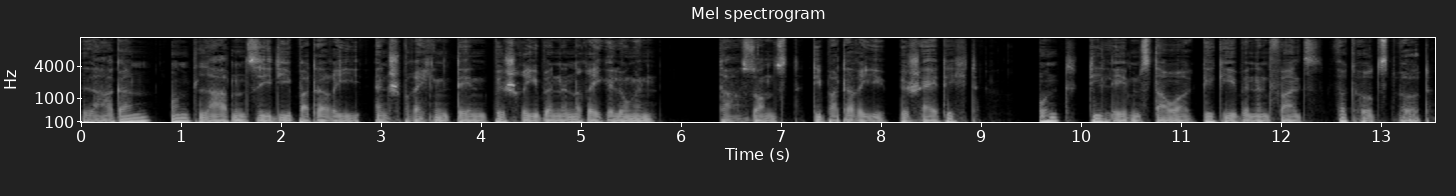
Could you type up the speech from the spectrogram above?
Lagern und laden Sie die Batterie entsprechend den beschriebenen Regelungen, da sonst die Batterie beschädigt und die Lebensdauer gegebenenfalls verkürzt wird.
